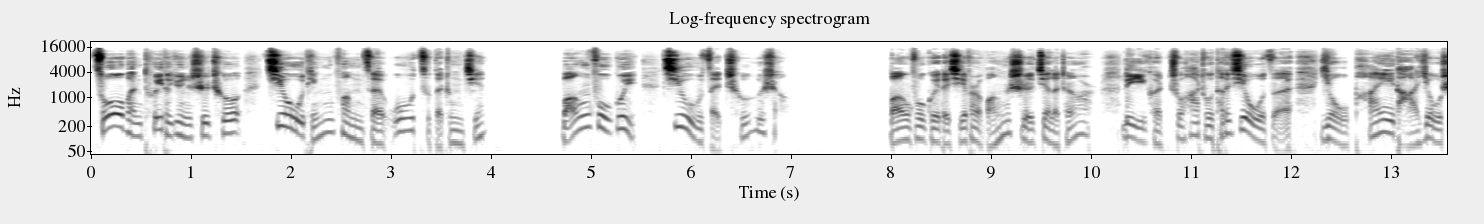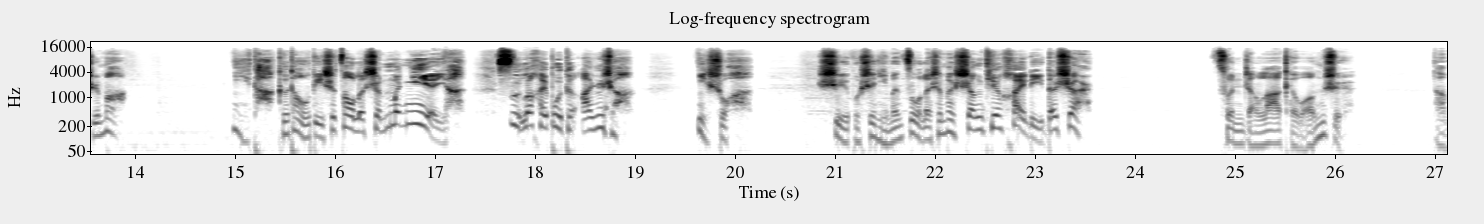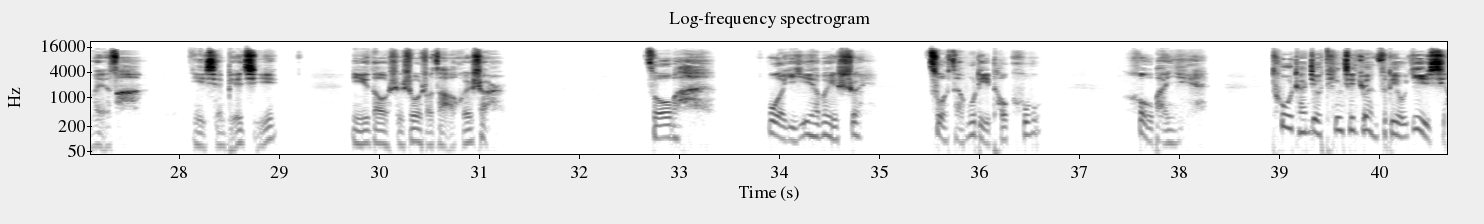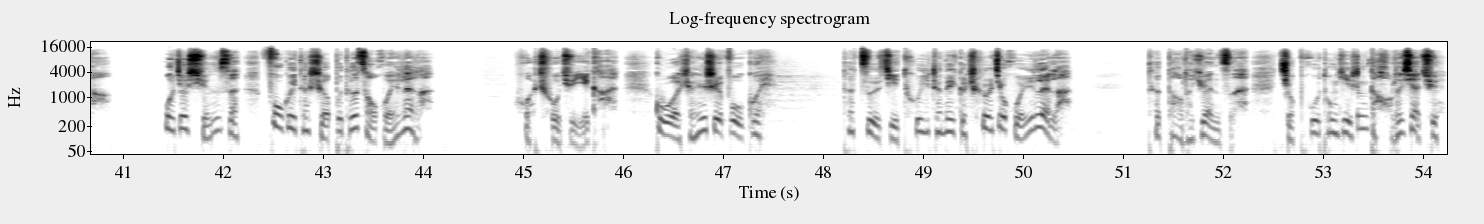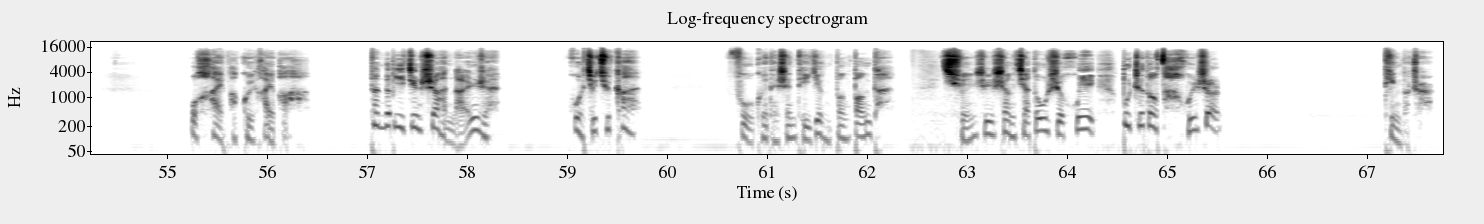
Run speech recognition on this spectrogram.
昨晚推的运尸车就停放在屋子的中间，王富贵就在车上。王富贵的媳妇王氏见了陈二，立刻抓住他的袖子，又拍打又是骂：“你大哥到底是造了什么孽呀？死了还不得安生？你说，是不是你们做了什么伤天害理的事儿？”村长拉开王氏：“大妹子，你先别急，你倒是说说咋回事儿。”昨晚，我一夜未睡，坐在屋里头哭。后半夜，突然就听见院子里有异响，我就寻思富贵他舍不得走回来了。我出去一看，果然是富贵，他自己推着那个车就回来了。他到了院子，就扑通一声倒了下去。我害怕归害怕，但那毕竟是俺男人，我就去看。富贵的身体硬邦邦的，全身上下都是灰，不知道咋回事儿。听到这儿，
